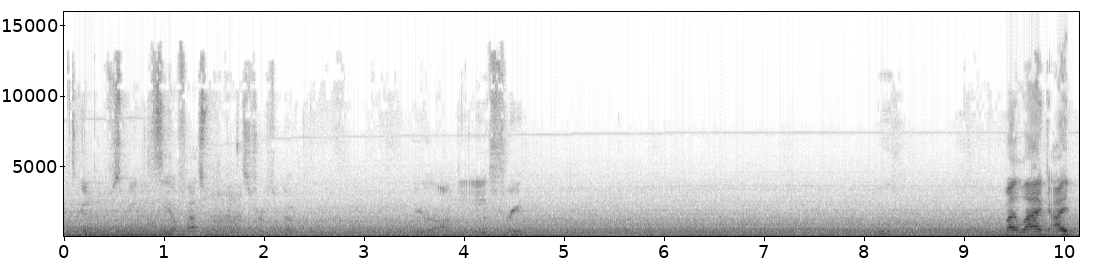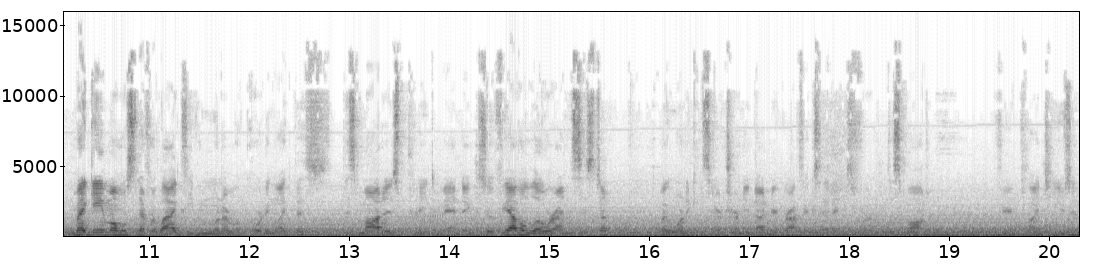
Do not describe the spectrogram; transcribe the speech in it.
let's get it up to speed. Let's see how fast we can this truck to go. We're on the A3. My lag, I my game almost never lags even when I'm recording like this. This mod is pretty demanding, so if you have a lower end system, you might want to consider turning down your graphic settings for this mod if you're planning to use it.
